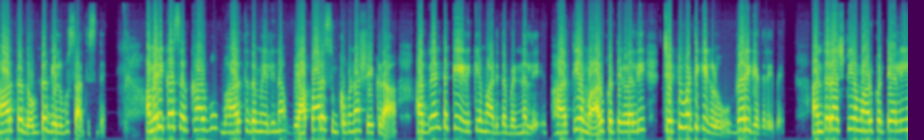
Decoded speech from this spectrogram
ಭಾರತ ದೊಡ್ಡ ಗೆಲುವು ಸಾಧಿಸಿದೆ. ಅಮೆರಿಕ ಸರ್ಕಾರವು ಭಾರತದ ಮೇಲಿನ ವ್ಯಾಪಾರ ಸುಂಕವನ್ನ ಶೇಕಡ ಹದಿನೆಂಟಕ್ಕೆ ಇಳಿಕೆ ಮಾಡಿದ ಬೆನ್ನಲ್ಲೇ ಭಾರತೀಯ ಮಾರುಕಟ್ಟೆಗಳಲ್ಲಿ ಚಟುವಟಿಕೆಗಳು ಗರಿಗೆದರಿವೆ. ಅಂತಾರಾಷ್ಟ್ರೀಯ ಮಾರುಕಟ್ಟೆಯಲ್ಲಿ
